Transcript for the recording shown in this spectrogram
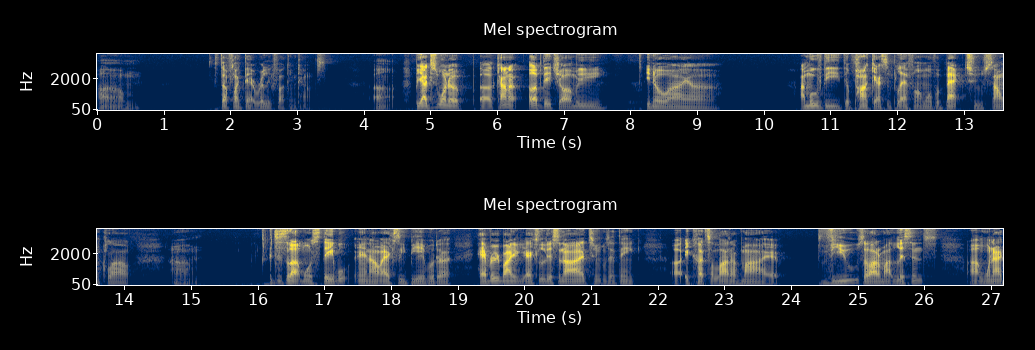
um, stuff like that really fucking counts. Uh, but yeah, I just want to uh, kind of update y'all. Me, you know, I uh, I moved the the podcasting platform over back to SoundCloud. Um, it's just a lot more stable, and I'll actually be able to have everybody actually listen to iTunes. I think uh, it cuts a lot of my views, a lot of my listens. Uh, when I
